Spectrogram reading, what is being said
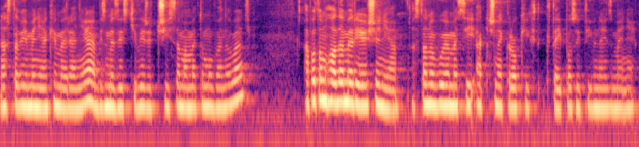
nastavíme nejaké merania, aby sme zistili, že či sa máme tomu venovať. A potom hľadáme riešenia a stanovujeme si akčné kroky k tej pozitívnej zmene.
